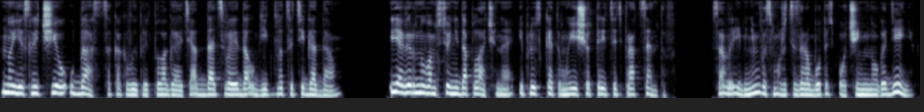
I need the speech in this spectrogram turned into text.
Но если Чио удастся, как вы предполагаете, отдать свои долги к двадцати годам, я верну вам все недоплаченное и плюс к этому еще 30%. Со временем вы сможете заработать очень много денег.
